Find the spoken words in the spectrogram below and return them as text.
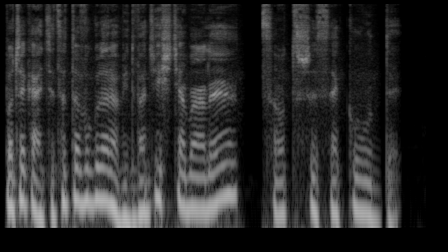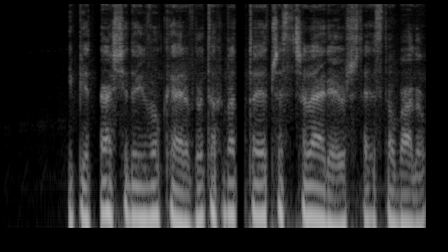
Poczekajcie, co to w ogóle robi? 20 many co 3 sekundy. I 15 do Invokerów. No to chyba to jest przestrzelenie już to jest tą maną.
